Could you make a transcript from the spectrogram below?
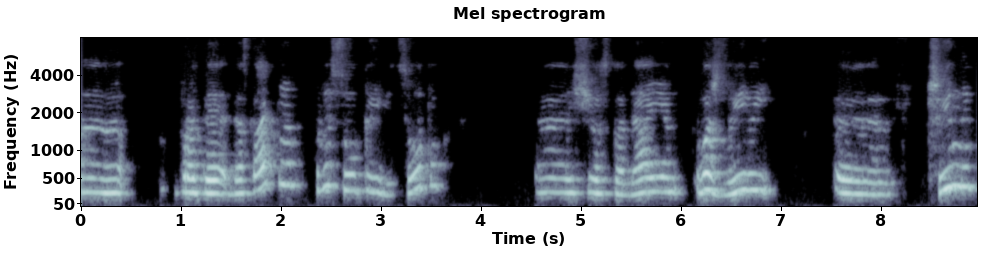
Е, проте достатньо високий відсоток, е, що складає важливий е, чинник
